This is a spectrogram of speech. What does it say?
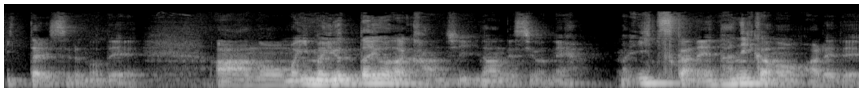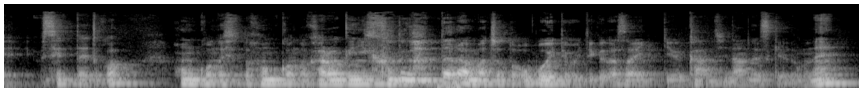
行ったりするので、あの、まあ、今言ったような感じなんですよね。まあ、いつかね、何かのあれで接待とか、香港の人と香港のカラオケに行くことがあったら、まあ、ちょっと覚えておいてくださいっていう感じなんですけれどもね。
